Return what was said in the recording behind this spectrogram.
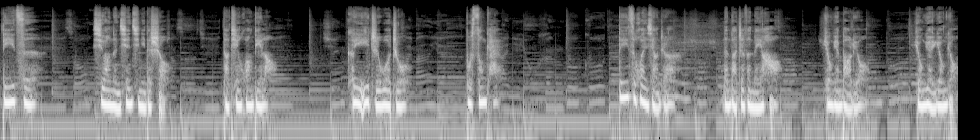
第一次，希望能牵起你的手，到天荒地老，可以一直握住，不松开。第一次幻想着，能把这份美好永远保留。永远拥有，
